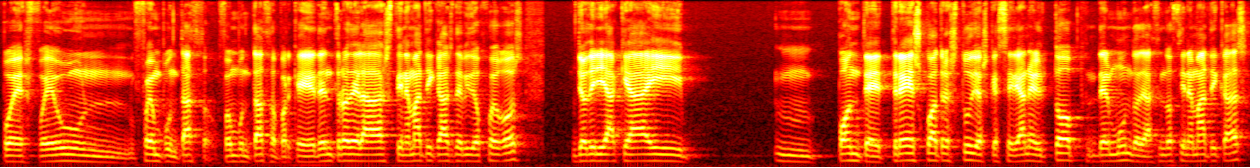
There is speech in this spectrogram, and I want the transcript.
pues fue un, fue un puntazo, fue un puntazo, porque dentro de las cinemáticas de videojuegos, yo diría que hay, mm, ponte, tres, cuatro estudios que serían el top del mundo de haciendo cinemáticas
